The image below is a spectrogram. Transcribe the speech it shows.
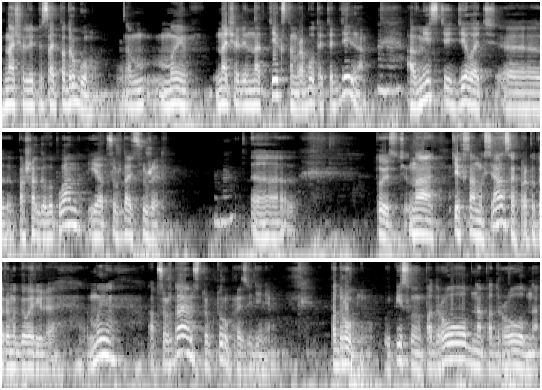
начали писать по-другому. Мы начали над текстом работать отдельно, uh-huh. а вместе делать э, пошаговый план и обсуждать сюжет. Uh-huh. Э, то есть на тех самых сеансах, про которые мы говорили, мы обсуждаем структуру произведения подробнее, выписываем подробно, подробно.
